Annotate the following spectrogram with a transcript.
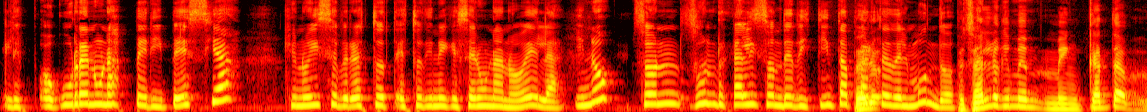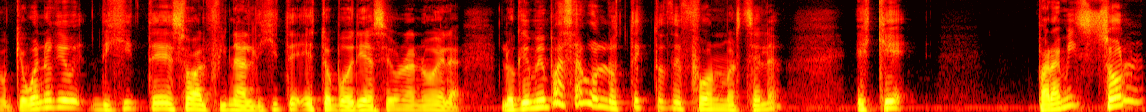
les ocurren unas peripecias que uno dice, pero esto, esto tiene que ser una novela. Y no, son, son reales, son de distintas partes del mundo. Pero ¿sabes lo que me, encanta? Qué bueno que dijiste eso al final, dijiste, esto podría ser una novela. Lo que me pasa con los textos de Fon, Marcela, es que para mí son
